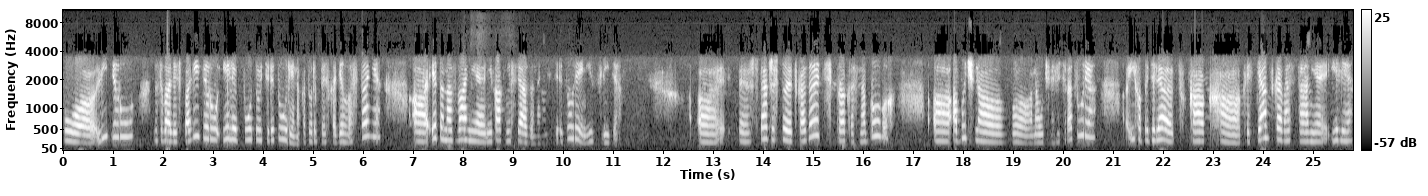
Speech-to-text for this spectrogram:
по лидеру, назывались по лидеру или по той территории, на которой происходило восстание. А это название никак не связано ни с территорией, ни с лидером. Э, также стоит сказать про краснобровых. Обычно в научной литературе их определяют как крестьянское восстание или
